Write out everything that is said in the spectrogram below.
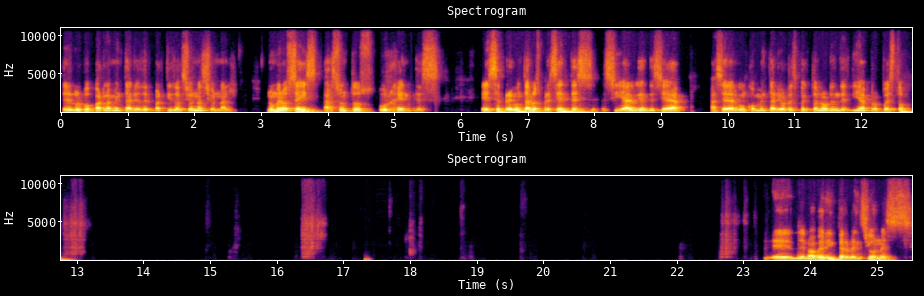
del Grupo Parlamentario del Partido Acción Nacional. Número seis, asuntos urgentes. Eh, se pregunta a los presentes si alguien desea hacer algún comentario respecto al orden del día propuesto. Eh, de no haber intervenciones,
